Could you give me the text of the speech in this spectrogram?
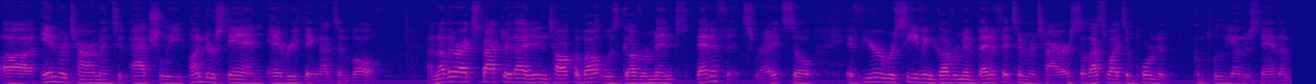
uh, in retirement to actually understand everything that's involved. Another X factor that I didn't talk about was government benefits, right? So if you're receiving government benefits and retire, so that's why it's important to completely understand them.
